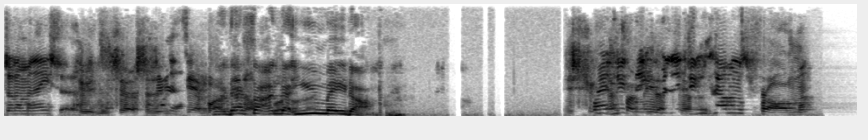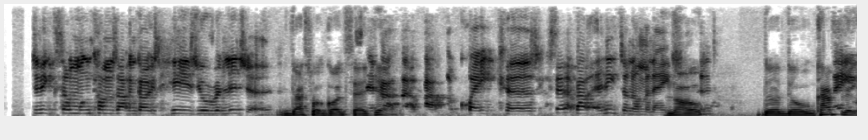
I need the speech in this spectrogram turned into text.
denomination. who, the church is. Yeah, but. But they're that's not- something that you made up. It's true. Where do you think religion comes from? Do you think someone comes out and goes, "Here's your religion"? That's what God said. Say Yeah. that about, about the Quakers. You can say that about any denomination. No. The the Catholic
